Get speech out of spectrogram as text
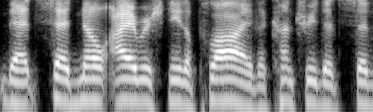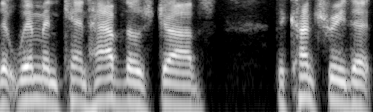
that said no Irish need apply, the country that said that women can't have those jobs, the country that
